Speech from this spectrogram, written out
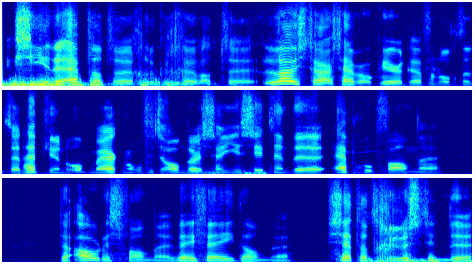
Ik zie in de app dat we gelukkig wat luisteraars hebben ook weer vanochtend. En heb je een opmerking of iets anders en je zit in de appgroep van de ouders van WV, dan zet dat gerust in de,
